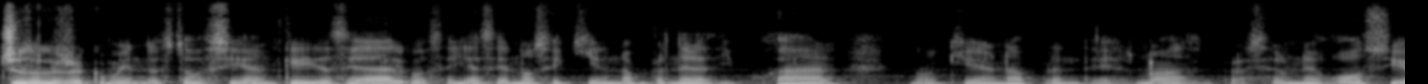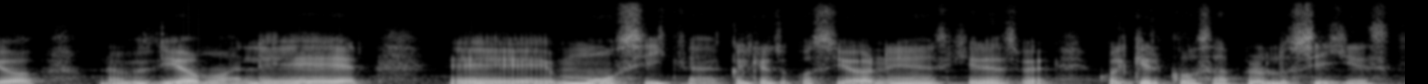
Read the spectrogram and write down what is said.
yo les recomiendo esto si han querido hacer algo, o sea, ya sé, no se quieren aprender a dibujar, no quieren aprender, ¿no? A hacer un negocio, un nuevo idioma, leer, eh, música, cualquier tipo quieres ver cualquier cosa, pero lo sigues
